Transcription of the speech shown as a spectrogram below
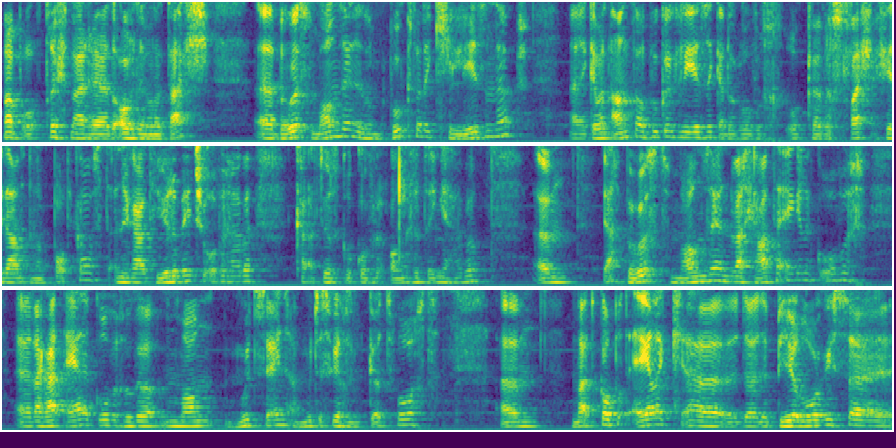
maar terug naar eh, de orde van de dag. Uh, bewust man zijn is een boek dat ik gelezen heb. Uh, ik heb een aantal boeken gelezen, ik heb erover ook verslag gedaan in een podcast. En nu ga ik het hier een beetje over hebben. Ik ga het natuurlijk ook over andere dingen hebben. Um, ja, bewust man zijn, waar gaat het eigenlijk over? Uh, dat gaat eigenlijk over hoe je man moet zijn. En moet is weer zo'n kutwoord. Um, maar het koppelt eigenlijk uh, de, de, biologische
